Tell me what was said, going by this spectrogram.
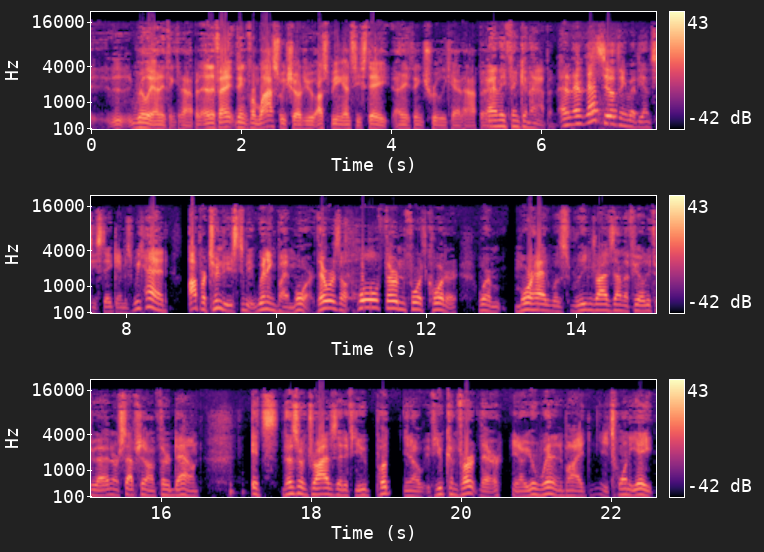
really anything can happen. And if anything from last week showed you, us being NC State, anything truly can happen. Anything can happen. And, and that's the other thing about the NC State game is we had opportunities to be winning by more. There was a whole third and fourth quarter where Morehead was leading drives down the field. He threw that interception on third down. It's those are drives that if you put, you know, if you convert there, you know, you're winning by 28,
